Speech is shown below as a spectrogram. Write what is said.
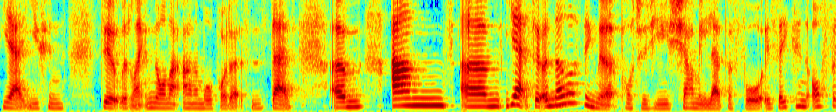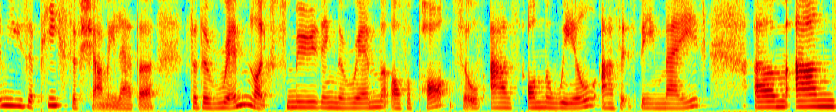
yeah, you can do it with like non-animal products instead. Um, and um, yeah, so another thing that potters use chamois leather for is they can often use a piece of chamois leather for the rim, like smoothing the rim of a pot, sort of as on the wheel as it's being made. Um, and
